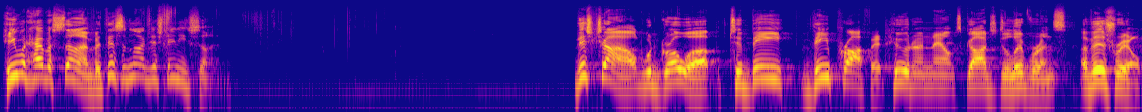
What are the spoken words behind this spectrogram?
He would have a son, but this is not just any son. This child would grow up to be the prophet who would announce God's deliverance of Israel.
